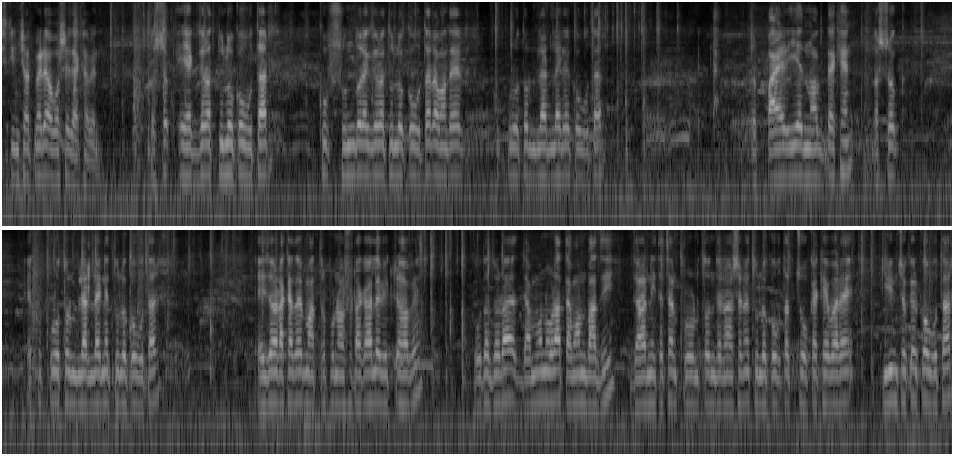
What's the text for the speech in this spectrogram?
স্ক্রিনশট মেরে অবশ্যই দেখাবেন। দর্শক, এই এক জোড়া তুলো কবুতর। খুব সুন্দর এক জোড়া তুলো কবুতর, আমাদের পুরাতন ব্লাড লাইনের কবুতর। পায়ের ইয়ে নখ দেখেন। দর্শক খুব পুরাতন ব্লাড লাইনের তুলো কবুতর। এই জোড়া রাখা যাবে মাত্র পনেরোশো টাকা হলে বিক্রি হবে। কবুতর জোড়া যেমন ওরা তেমন বাজি। যারা নিতে চান পুরাতন জেনারেশনের তুলো কবুতর, চোখ একেবারে ক্রিম চোখের কবুতার।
